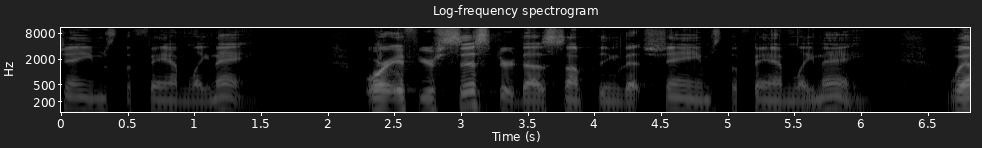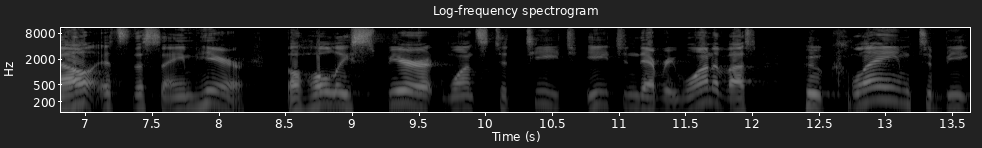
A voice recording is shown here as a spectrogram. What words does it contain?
shames the family name, or if your sister does something that shames the family name. Well, it's the same here. The Holy Spirit wants to teach each and every one of us who claim to be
